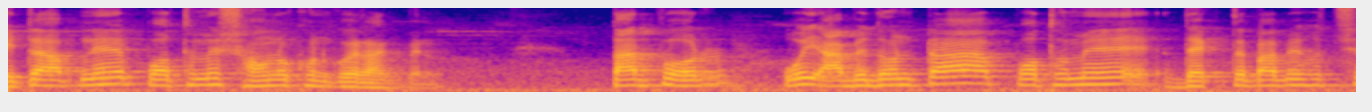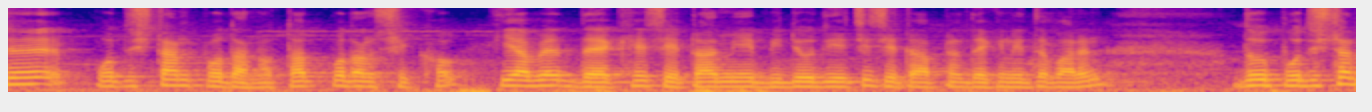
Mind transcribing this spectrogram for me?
এটা আপনি প্রথমে সংরক্ষণ করে রাখবেন। তারপর ওই আবেদনটা প্রথমে দেখতে পাবে হচ্ছে প্রতিষ্ঠান প্রধান, অর্থাৎ প্রধান শিক্ষক। কীভাবে দেখে সেটা আমি এই ভিডিও দিয়েছি, সেটা আপনি দেখে নিতে পারেন। তো প্রতিষ্ঠান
